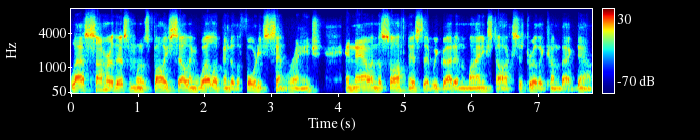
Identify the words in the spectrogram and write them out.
Last summer, this one was probably selling well up into the 40 cent range. And now, in the softness that we got in the mining stocks, it's really come back down.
